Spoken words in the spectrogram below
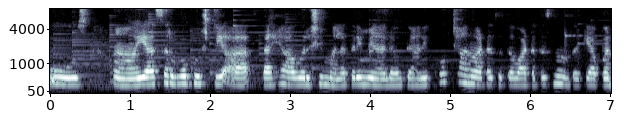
ऊस या सर्व गोष्टी आता ह्या वर्षी मला तरी मिळाल्या होत्या आणि खूप छान वाटत होतं. वाटतच नव्हतं की आपण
